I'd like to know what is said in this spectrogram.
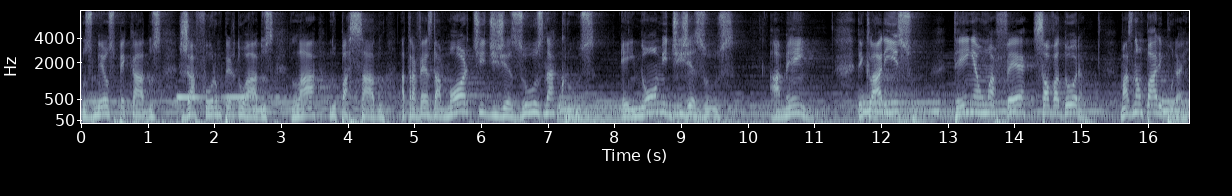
os meus pecados já foram perdoados lá no passado, através da morte de Jesus na cruz. Em nome de Jesus. Amém. Declare isso. Tenha uma fé salvadora, mas não pare por aí.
